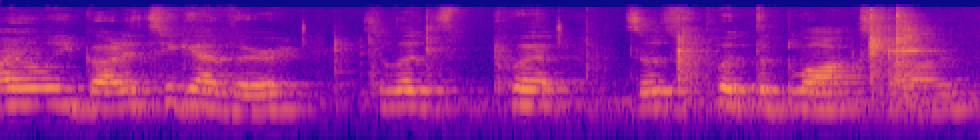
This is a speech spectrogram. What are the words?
Finally got it together. So let's put so let's put the blocks on.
